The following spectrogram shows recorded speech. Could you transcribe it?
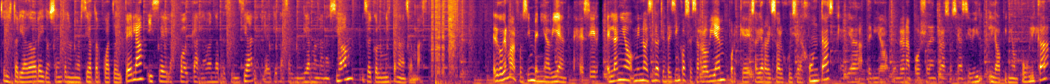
Soy historiadora y docente en la Universidad Torcuato de Itela. Hice los podcasts La Banda Presidencial y Hay que pasar el invierno en La Nación. Y soy columnista en La Nación Más. El gobierno de Alfonsín venía bien, es decir, el año 1985 se cerró bien porque se había realizado el juicio de las juntas, que había tenido un gran apoyo dentro de la sociedad civil y la opinión pública.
